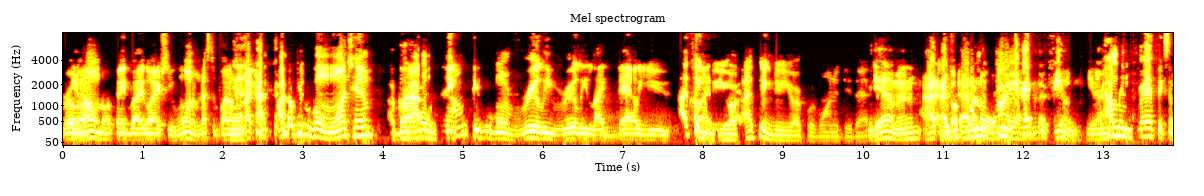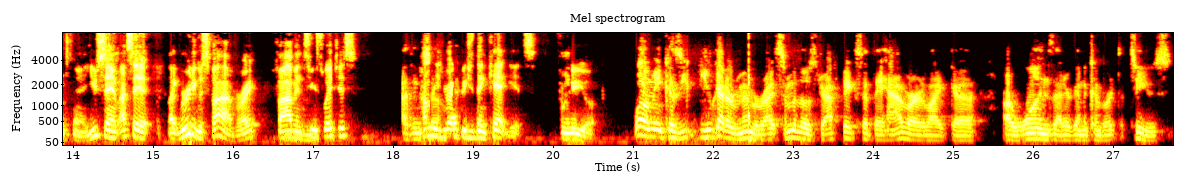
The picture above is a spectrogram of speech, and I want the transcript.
Right. Rolo, Yeah. I don't know if anybody gonna actually want him. That's the part. I'm Yeah. Like I, I know people gonna want him, but I don't think people gonna really, really like value. I think Colin. New York. I think New York would want to do that. Yeah, man. I, I, I don't know why I have that feeling. You know, How many draft picks I'm saying? You saying I said like Rudy was five, right? 5 and two switches. I think How so. many draft picks you think KAT gets from New York? Well, I mean, because you you got to remember, right? Some of those draft picks that they have are like uh, are ones that are going to convert to twos,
